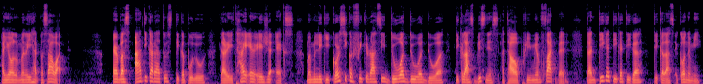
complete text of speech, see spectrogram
Ayo melihat pesawat. Airbus A330 dari Thai Air Asia X memiliki kursi konfigurasi 222 di kelas bisnis atau premium flatbed dan 333 di kelas ekonomi.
